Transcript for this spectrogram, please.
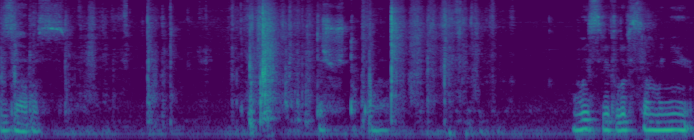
Зараз. Та що ж таке? Висвітлився мені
